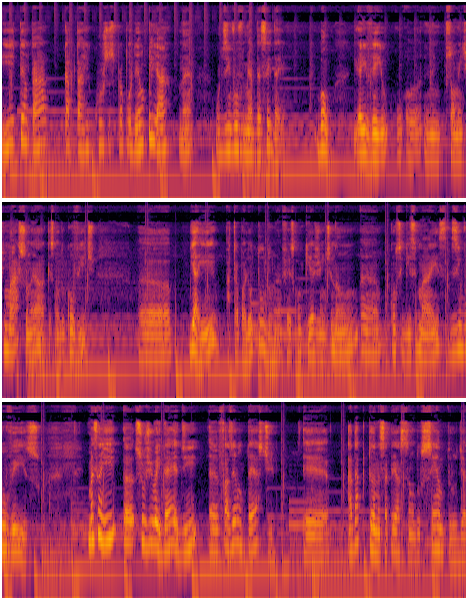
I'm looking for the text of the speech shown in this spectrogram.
e tentar captar recursos para poder ampliar né, o desenvolvimento dessa ideia. Bom, e aí veio, principalmente em março, né, a questão do Covid, uh, e aí atrapalhou tudo, né, fez com que a gente não uh, conseguisse mais desenvolver isso. Mas aí uh, surgiu a ideia de fazer um teste adaptando essa criação do centro de,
